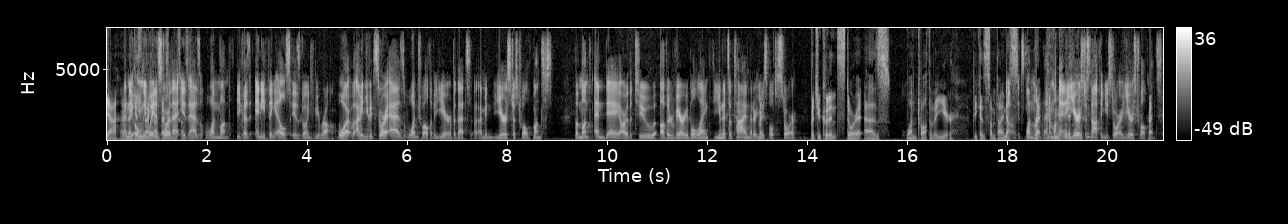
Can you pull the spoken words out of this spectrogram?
Yeah, And I the only way to store that is as one month because anything else is going to be wrong. Or I mean, you could store it as one twelfth of a year, but that's I mean, year is just twelve months. But month and day are the two other variable length units of time that are useful to store. But you couldn't store it as one twelfth of a year because sometimes No, it's one month, Right. and, a, and a year is just nothing you store. A year is twelve Right. months.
